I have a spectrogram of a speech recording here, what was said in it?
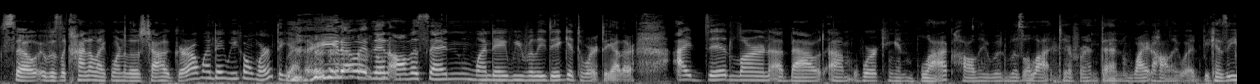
So it was kind of like one of those childhood, girl, one day we going to work together, you know? And then all of a sudden, one day we really did get to work together. I did learn about um, working in black Hollywood was a lot different than white Hollywood because even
